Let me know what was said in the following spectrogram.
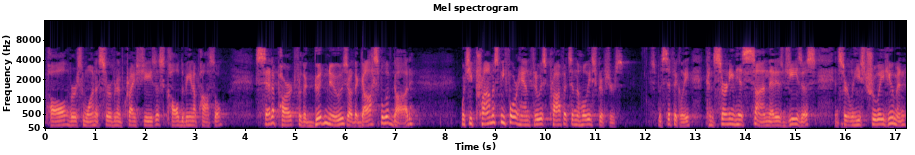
Paul, verse 1, a servant of Christ Jesus, called to be an apostle, set apart for the good news or the gospel of God, which he promised beforehand through his prophets in the Holy Scriptures, specifically concerning his son, that is Jesus, and certainly he's truly human,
